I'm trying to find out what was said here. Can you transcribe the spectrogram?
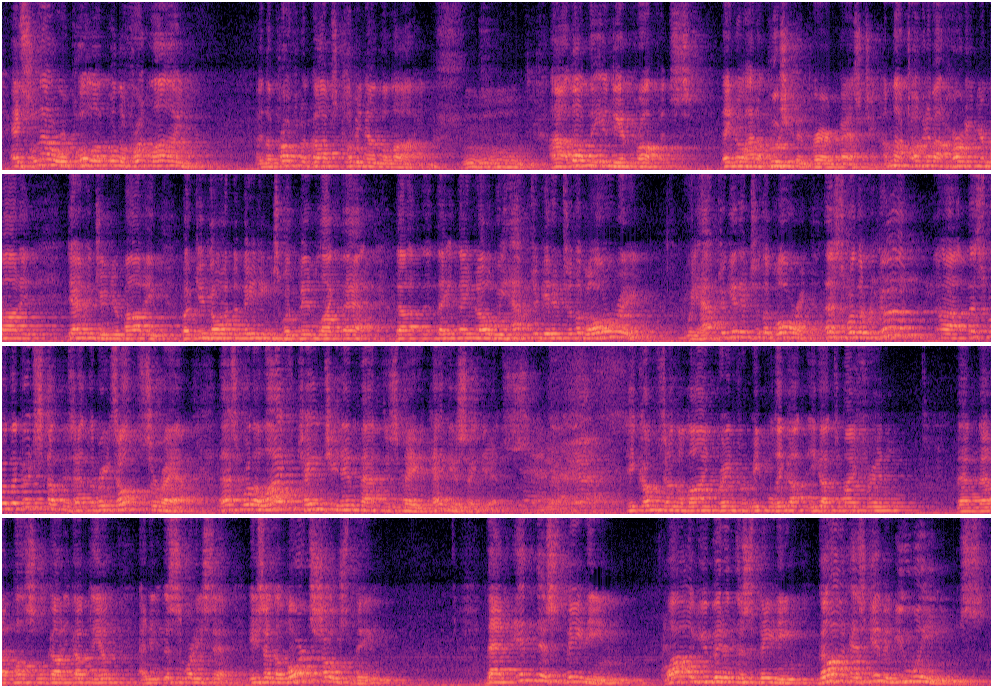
And so now we're pulled up on the front line, and the prophet of God's coming down the line. I love the Indian prophets. They know how to push it in prayer and fasting. I'm not talking about hurting your body, damaging your body, but you go into meetings with men like that. They, they know we have to get into the glory. We have to get into the glory. That's where the good, uh, that's where the good stuff is at. The results are at. That's where the life-changing impact is made. Can you say yes? yes? He comes down the line praying for people. He got, he got to my friend, that, that apostle of God. He got to him, and he, this is what he said. He said, "The Lord shows me that in this meeting, while you've been in this meeting, God has given you wings."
